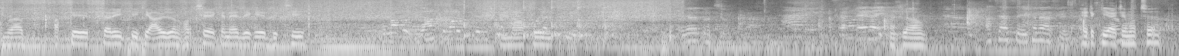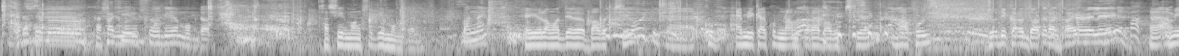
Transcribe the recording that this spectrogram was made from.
আমরা আজকে ইফতারি কী কী আয়োজন হচ্ছে এখানে দেখে দিচ্ছি। মাহফুল। আসলাম। আচ্ছা আছে এখানে আছে। এটা কি আইটেম হচ্ছে? এটা ছিল খাসির মাংস দিয়ে মুগ ডাল। খাসির মাংস দিয়ে মুগ ডাল। এই হলো আমাদের বাবুচ্ছি খুব আমেরিকার খুব নাম করা বাবুচ্ছি মাহফুজ। যদি কারও দরকার হয় আমি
